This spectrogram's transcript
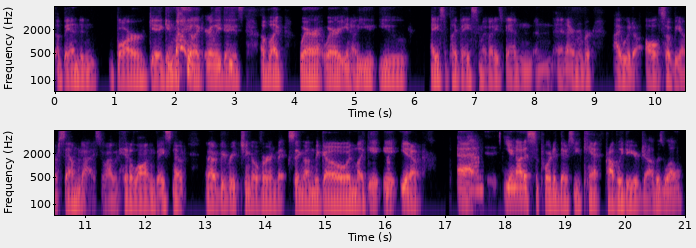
abandoned bar gig in my like early days of like where where you know you you I used to play bass in my buddy's band and and I remember I would also be our sound guy. So I would hit a long bass note and I would be reaching over and mixing on the go and like it, it you know uh, you're not as supported there, so you can't probably do your job as well.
